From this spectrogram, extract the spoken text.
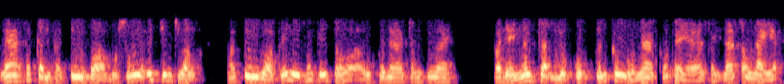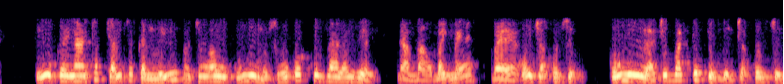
Nga sẽ cần phải từ bỏ một số lợi ích chiến trường và từ bỏ cái yêu sách lãnh thổ ở Ukraine trong tương lai. Và để ngăn chặn một cuộc tấn công của Nga có thể xảy ra sau này thì Ukraine chắc chắn sẽ cần Mỹ và châu Âu cũng như một số quốc quốc gia láng giềng đảm bảo mạnh mẽ về hỗ trợ quân sự, cũng như là trước mắt tiếp tục viện trợ quân sự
